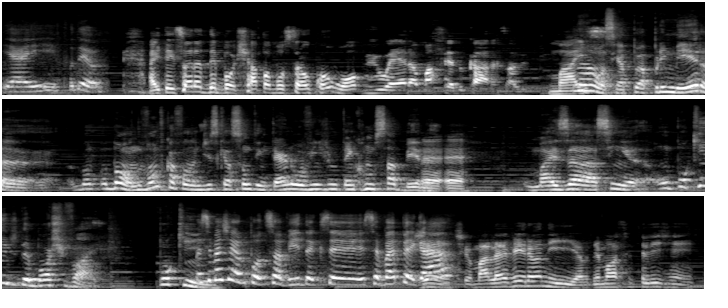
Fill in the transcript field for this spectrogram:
E aí, fudeu. A intenção era debochar pra mostrar o quão óbvio era a má fé do cara, sabe? Mas. Não, assim, a, a primeira. Bom, bom, não vamos ficar falando disso que é assunto interno, o ouvinte não tem como saber, né? É, é. Mas, ah, assim, um pouquinho de deboche vai. Pouquinho. Mas você vai chegar no ponto da sua vida que você, você vai pegar. Gente, uma leve ironia, demonstra inteligência.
